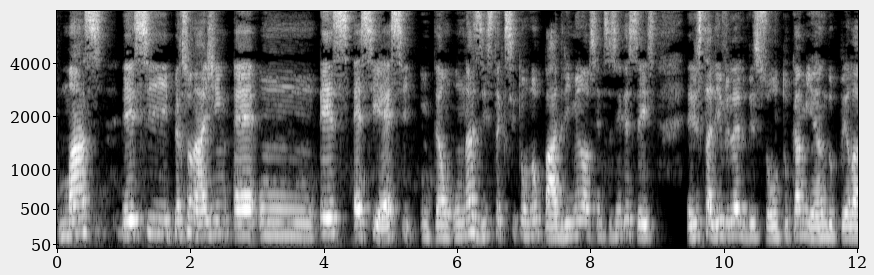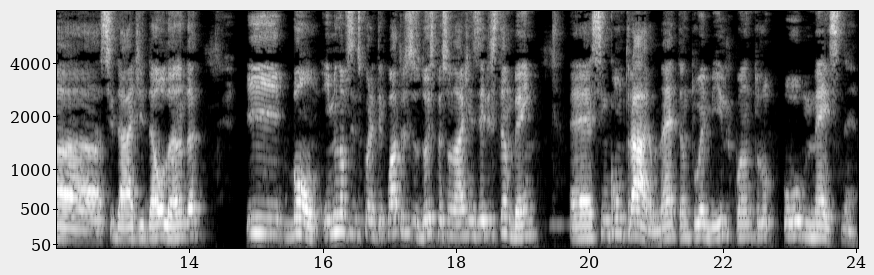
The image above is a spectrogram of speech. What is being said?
mas esse personagem é um ex-SS, então um nazista que se tornou padre em 1966. Ele está livre, leve e solto, caminhando pela cidade da Holanda. E, bom, em 1944 esses dois personagens eles também é, se encontraram, né? Tanto o Emil quanto o Meissner.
